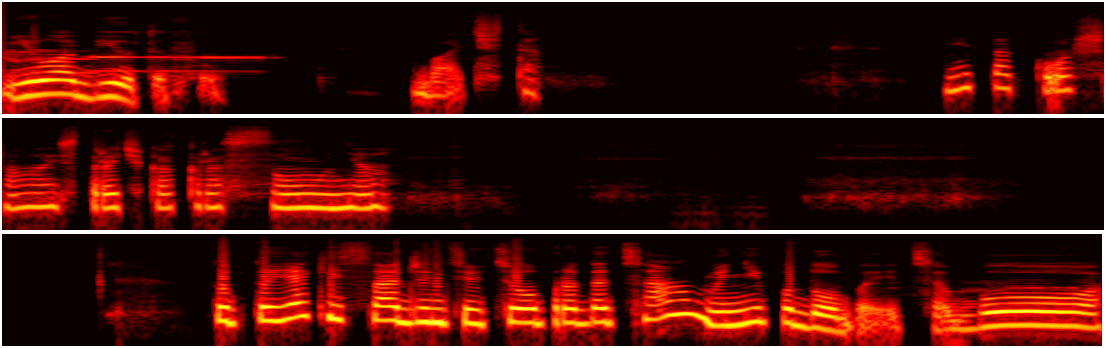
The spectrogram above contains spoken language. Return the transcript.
You are beautiful. Бачите. І також айстрочка красуня. Тобто якість саджанців цього продавця мені подобається, бо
